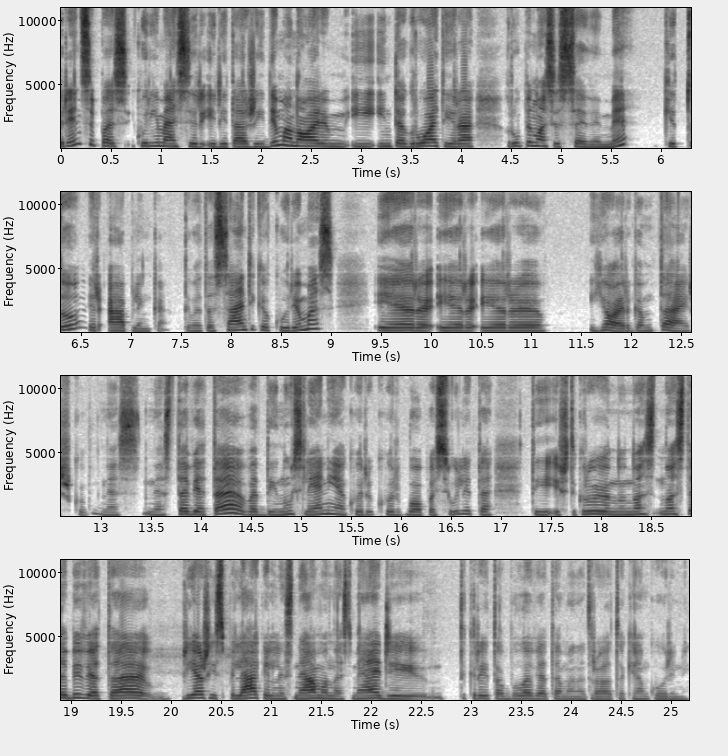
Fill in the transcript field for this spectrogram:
principas, kurį mes ir, ir į tą žaidimą norim integruoti, yra rūpinosi savimi, kitu ir aplinka. Tai va tas santykio kūrimas ir, ir, ir jo, ir gamta, aišku, nes, nes ta vieta, va dainų slėnyje, kur, kur buvo pasiūlyta, tai iš tikrųjų nu, nuostabi vieta, priešais piliakalnis, nemonas, medžiai, tikrai tobula vieta, man atrodo, tokiam kūriniui.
